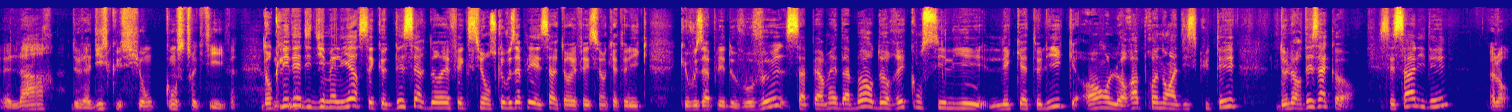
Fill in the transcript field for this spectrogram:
l'art de la discussion constructive. Donc l'idée Didier Mélière, c'est que des cercles de réflexion, ce que vous appelez les cercles de réflexion catholiques, que vous appelez de vos voeux, ça permet d'abord de réconcilier les catholiques en leur apprenant à discuter de leurs désaccords. C'est ça l'idée? Alors,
